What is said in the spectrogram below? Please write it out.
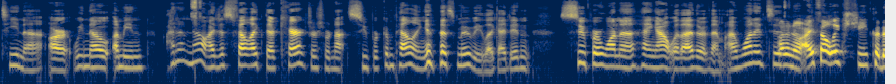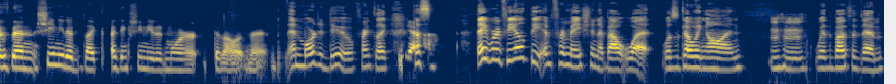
Tina are we know. I mean, I don't know. I just felt like their characters were not super compelling in this movie. Like I didn't super want to hang out with either of them. I wanted to. I don't know. I felt like she could have been. She needed like I think she needed more development. and more to do, frankly. Yeah. Because they revealed the information about what was going on Mm-hmm. with both of them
